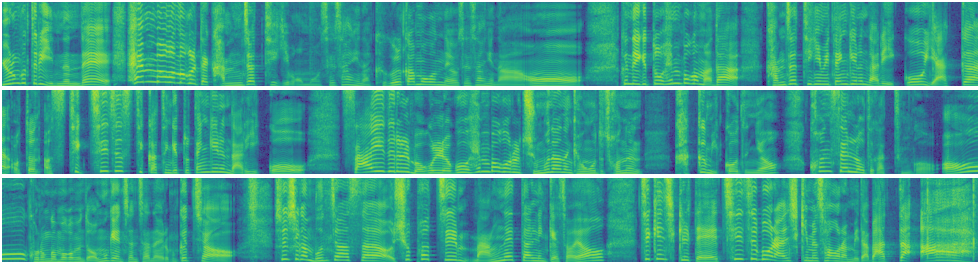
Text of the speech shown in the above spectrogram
요런 것들이 있는데 햄버거 먹을 때 감자튀김. 어머, 세상이나. 그걸 까먹었네요, 세상이나. 어. 근데 이게 또 햄버거마다 감자튀김이 땡기는 날이 있고 약간 어떤 어, 스틱, 치즈 스틱 같은 게 또 땡기는 날이 있고 사이드를 먹으려고 햄버거를 주문하는 경우도 저는 가끔 있거든요. 콘샐러드 같은 거. 어우, 그런 거 먹으면 너무 괜찮잖아요, 여러분. 그쵸? 실시간 문자 왔어요. 슈퍼집 막내딸님께서요. 치킨 시킬 때 치즈볼 안 시키면 서운합니다. 맞다. 아!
